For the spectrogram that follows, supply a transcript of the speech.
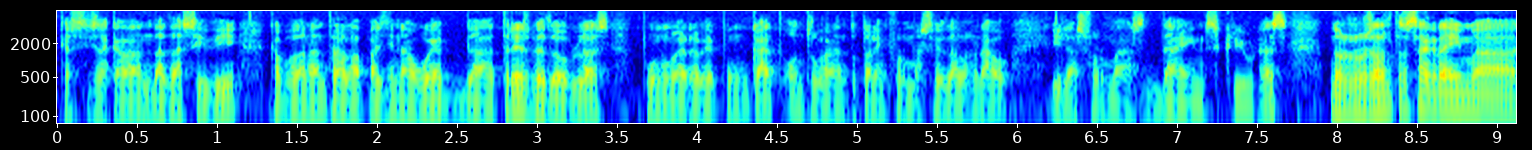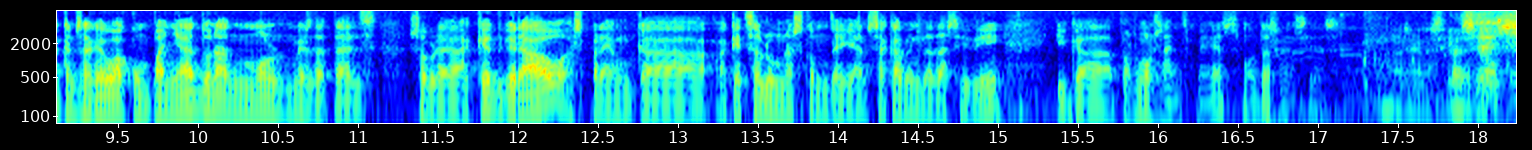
que si s'acaben de decidir, que poden entrar a la pàgina web de www.urb.cat, on trobaran tota la informació del grau i les formes d'inscriure's. Doncs nosaltres agraïm uh, que ens hagueu acompanyat, donant molts més detalls sobre aquest grau. Esperem que aquests alumnes, com deien, s'acabin de decidir i que per molts anys més. Moltes gràcies. Moltes gràcies. gràcies.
